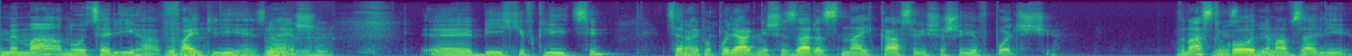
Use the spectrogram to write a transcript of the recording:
ММА, ну ця ліга, Мгм. файт-ліги, знаєш, е, бійки в клітці. Це Так. найпопулярніше зараз, найкасовіше, що є в Польщі. В нас такого Несподівано. нема взагалі.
